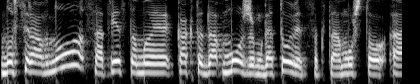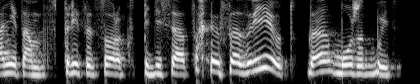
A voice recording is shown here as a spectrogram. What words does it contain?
Но все равно, соответственно, мы как-то можем готовиться к тому, что они там в 30, 40, 50 созреют, да, может быть,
